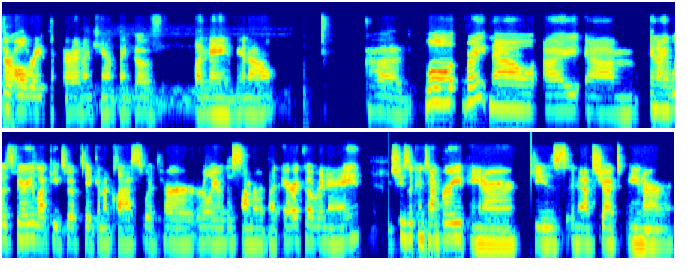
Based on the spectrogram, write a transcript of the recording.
they're all right there and I can't think of a name, you know. God. Well, right now I am, and I was very lucky to have taken a class with her earlier this summer, but Erika Ranee, she's a contemporary painter. She's an abstract painter.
